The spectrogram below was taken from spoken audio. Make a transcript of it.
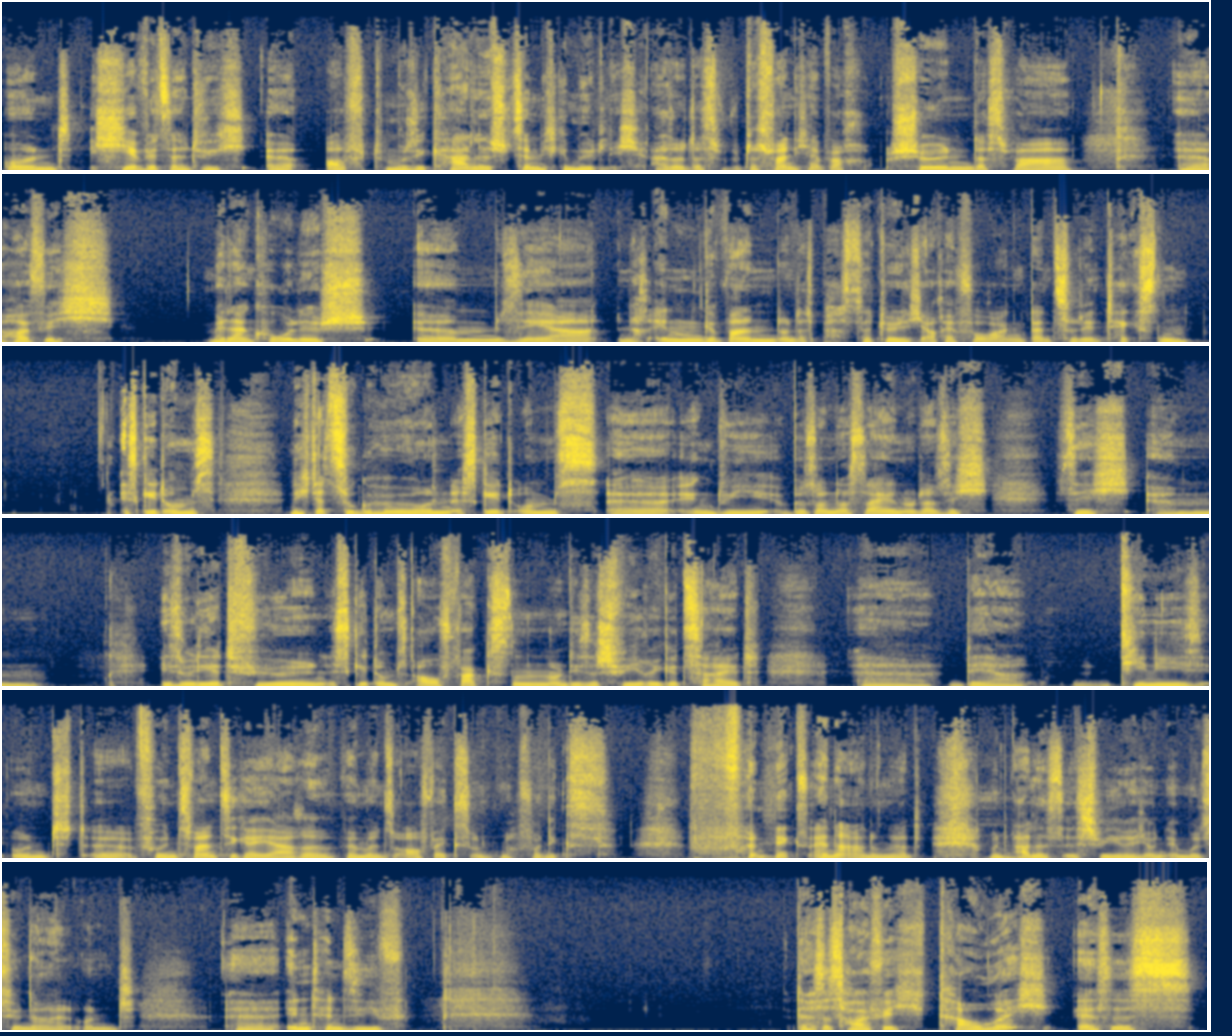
Und hier wird es natürlich äh, oft musikalisch ziemlich gemütlich. Also das, das fand ich einfach schön. Das war äh, häufig melancholisch, ähm, sehr nach innen gewandt und das passt natürlich auch hervorragend dann zu den Texten. Es geht ums nicht dazugehören, es geht ums äh, irgendwie besonders sein oder sich, sich ähm, isoliert fühlen, es geht ums Aufwachsen und diese schwierige Zeit äh, der Teenie und äh, frühen 20er Jahre, wenn man so aufwächst und noch von nichts von nix eine Ahnung hat. Und mhm. alles ist schwierig und emotional und äh, intensiv. Das ist häufig traurig. Es ist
